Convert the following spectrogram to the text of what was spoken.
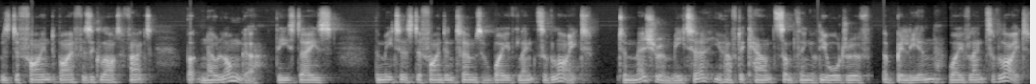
was defined by a physical artifact, but no longer. These days, the meter is defined in terms of wavelengths of light. To measure a meter, you have to count something of the order of a billion wavelengths of light.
